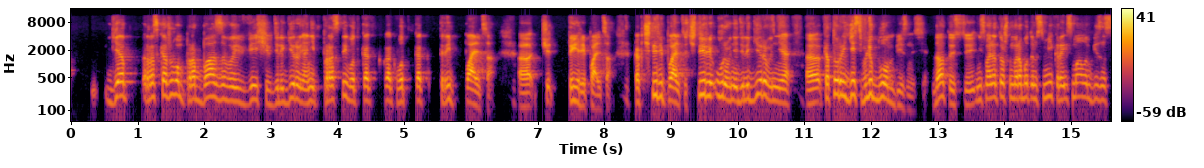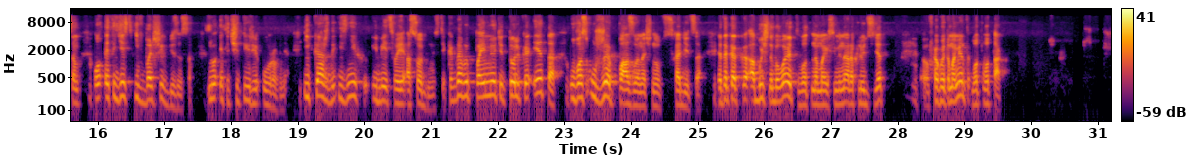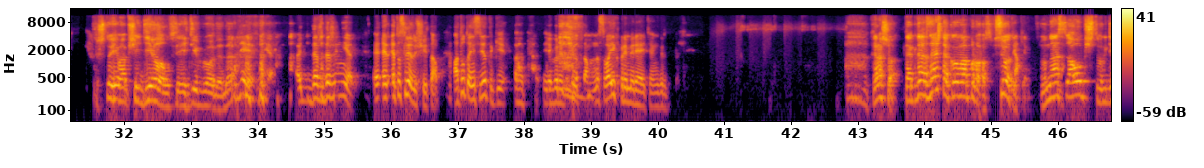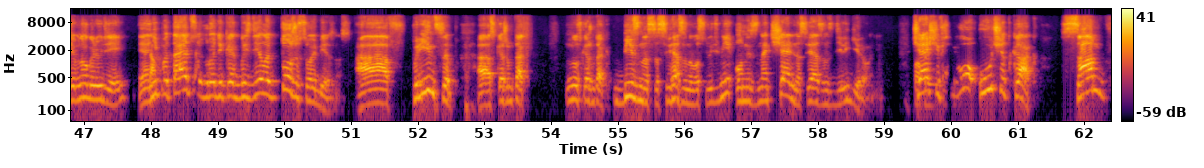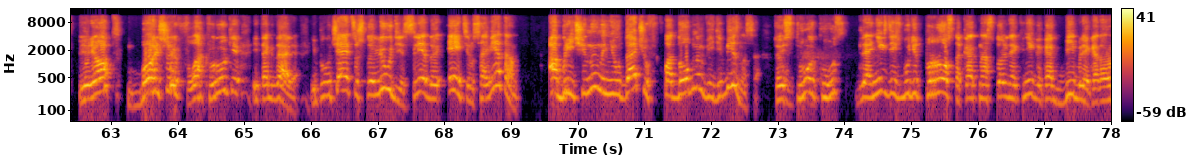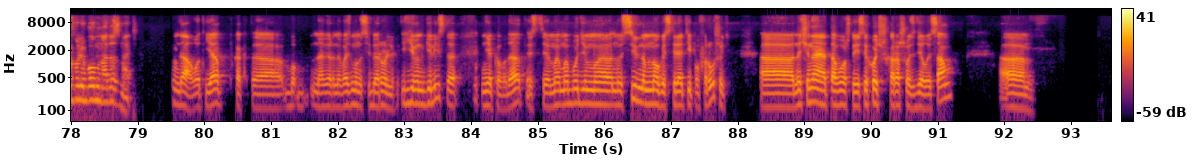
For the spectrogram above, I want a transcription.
я расскажу вам про базовые вещи в делегировании. Они просты, вот как, как, вот, как три пальца, э, четыре пальца, как четыре пальца, четыре уровня делегирования, э, которые есть в любом бизнесе. Да? То есть, э, несмотря на то, что мы работаем с микро и с малым бизнесом, это есть и в больших бизнесах, но это четыре уровня. И каждый из них имеет свои особенности. Когда вы поймете только это, у вас уже пазлы начнут сходиться. Это как обычно бывает, вот на моих семинарах люди сидят в какой-то момент вот, вот так что я вообще делал все эти годы, да? Нет, нет, а, даже, даже нет. Э, э, это следующий этап. А тут они сидят такие, я говорю, что там, на своих примеряете? Он говорит, Хорошо, тогда знаешь такой вопрос. Все-таки да. у нас сообщество, где много людей, и они да. пытаются вроде как бы сделать тоже свой бизнес. А в принцип, а, скажем так, ну, скажем так, бизнеса, связанного с людьми, он изначально связан с делегированием. Чаще всего учат как? Сам вперед, больше, флаг в руки и так далее. И получается, что люди, следуя этим советам, обречены на неудачу в подобном виде бизнеса. То есть твой курс для них здесь будет просто как настольная книга, как Библия, которую по-любому надо знать. Да, вот я как-то, наверное, возьму на себя роль евангелиста некого, да, то есть мы, мы будем э, ну, сильно много стереотипов рушить, э, начиная от того, что если хочешь хорошо, сделай сам,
